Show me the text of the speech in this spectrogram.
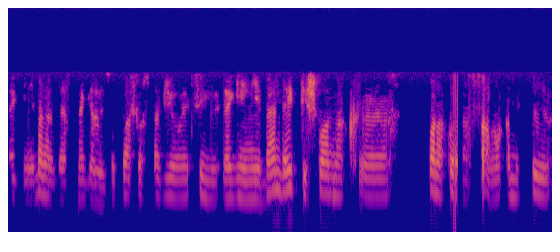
regényben, az ezt megelőző Laszlosztak Zsóni című regényében, de itt is vannak, vannak olyan szavak, amit ő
